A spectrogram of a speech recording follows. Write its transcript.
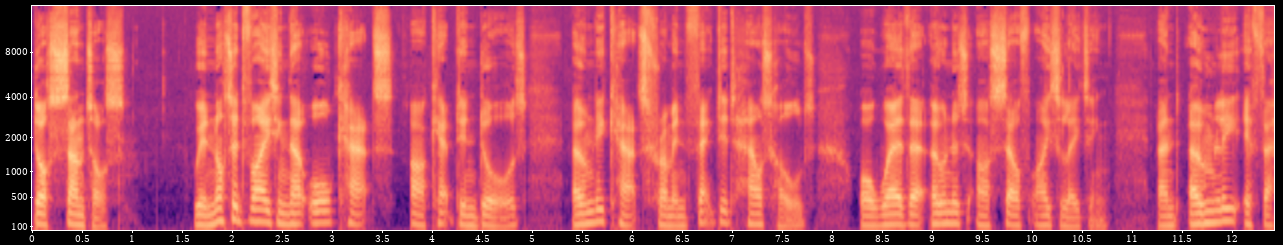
dos Santos. We're not advising that all cats are kept indoors, only cats from infected households or where their owners are self isolating, and only if the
